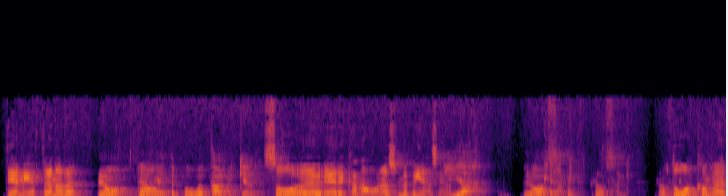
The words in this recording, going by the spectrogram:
diametern eller? Ja, diameter på tallriken. Så eh, är det kanalen som är begränsningen. Ja, bra Okej. sagt. Bra sagt. Bra. Och då kom, jag,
